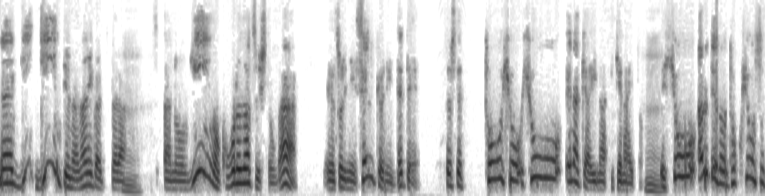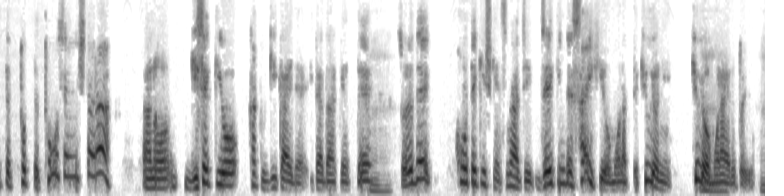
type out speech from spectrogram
で、議議員っていうのは何かって言ったら、うんあの、議員を志す人が、えーそれに選挙に出て、そして投票、票を得なきゃいないけないと。うんで、票、ある程度の得票数って取って当選したら、あの、議席を各議会でいただけて、うんそれで公的資金、すなわち税金で歳費をもらって給与に、給与をもらえるという。うん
